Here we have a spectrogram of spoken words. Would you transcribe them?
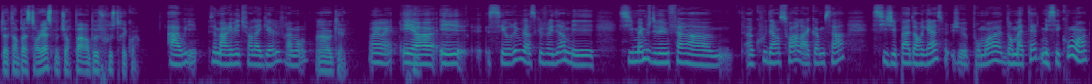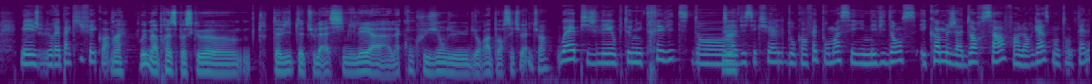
t'atteins pas cet orgasme, tu repars un peu frustré, quoi. Ah oui, ça m'est arrivé de faire la gueule, vraiment. Ah, ok. Ouais, ouais. Et, euh, et c'est horrible parce que je veux dire, mais si même je devais me faire un, un coup d'un soir, là, comme ça, si j'ai pas d'orgasme, pour moi, dans ma tête, mais c'est con, hein, mais je n'aurais pas kiffé, quoi. Ouais. Oui, mais après, c'est parce que euh, toute ta vie, peut-être tu l'as assimilé à la conclusion du, du rapport sexuel, tu vois. Ouais, puis je l'ai obtenu très vite dans Ouais. ma vie sexuelle. Donc en fait, pour moi, c'est une évidence. Et comme j'adore ça, enfin l'orgasme en tant que tel,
